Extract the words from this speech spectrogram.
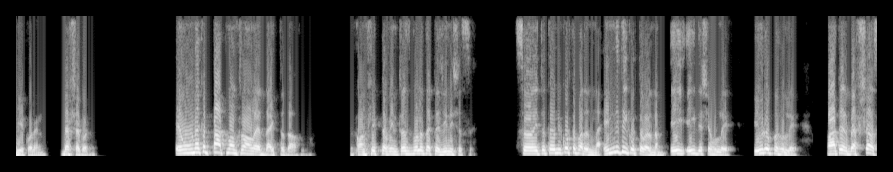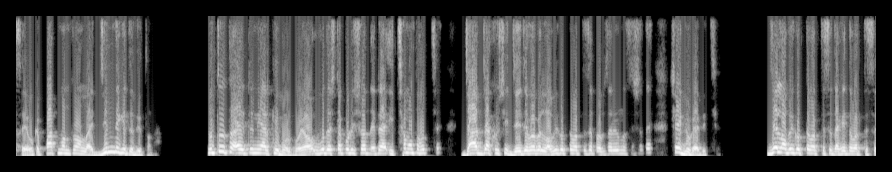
ইয়ে করেন, ব্যবসা করেন। এবং ওনাকে পাট মন্ত্রণালয়ের দায়িত্ব দেওয়া হলো। কনফ্লিক্ট অফ ইন্টারেস্ট বলে তো একটা জিনিস আছে। সো এটা তো উনি করতে পারেন না। এমনিতেই করতে পারেন না। এই এই দেশে হলে, ইউরোপে হলে পাটের ব্যবসা আছে, ওকে পাট মন্ত্রণালয় জিন্দিগিতে দিত না। তো এটা নিয়ে আর কি বলব? উপদেষ্টা পরিষদ, এটা ইচ্ছা মতো হচ্ছে, যার যা খুশি, যে যেভাবে লবি করতে পারতেছে প্রফেসর ইউনুসের সাথে, সেই ঢুকাই দিচ্ছে। যে লবি করতে পারতেছে, দেখাইতে পারতেছে,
